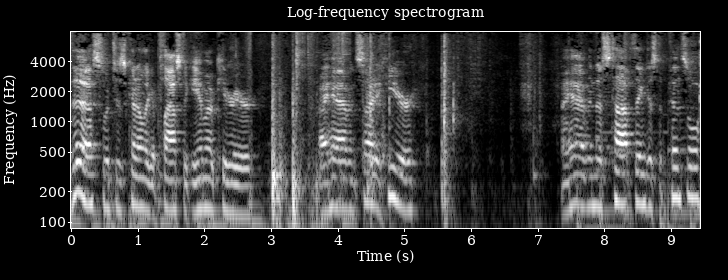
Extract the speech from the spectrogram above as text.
this, which is kind of like a plastic ammo carrier, I have inside of here, I have in this top thing just a pencil,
